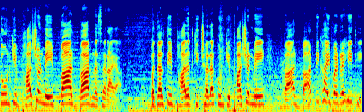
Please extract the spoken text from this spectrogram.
तो उनके भाषण में बार बार नज़र आया। बदलते भारत की झलक उनके भाषण में बार बार दिखाई पड़ रही थी।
